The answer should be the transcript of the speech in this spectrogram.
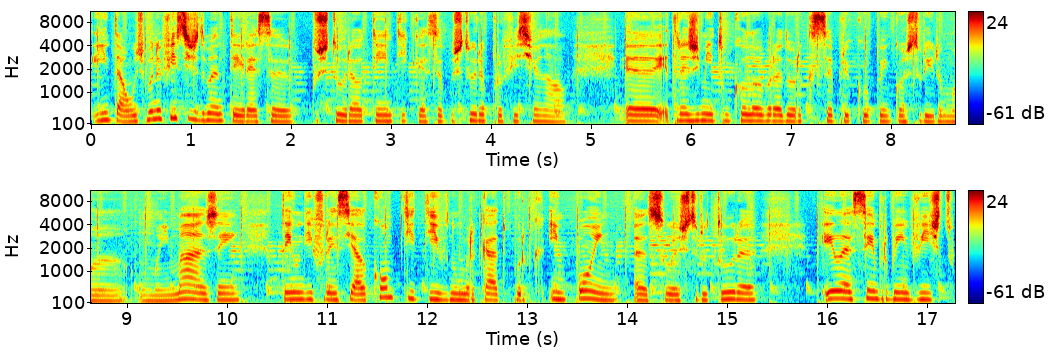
então, os benefícios de manter essa postura autêntica, essa postura profissional, uh, transmite um colaborador que se preocupa em construir uma, uma imagem, tem um diferencial competitivo no mercado porque impõe a sua estrutura, ele é sempre bem visto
